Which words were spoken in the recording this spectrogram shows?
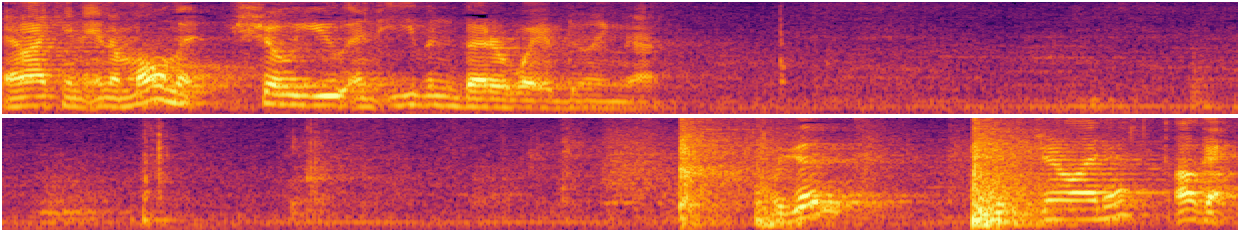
And I can, in a moment, show you an even better way of doing that. We good? Get the general idea? Okay,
